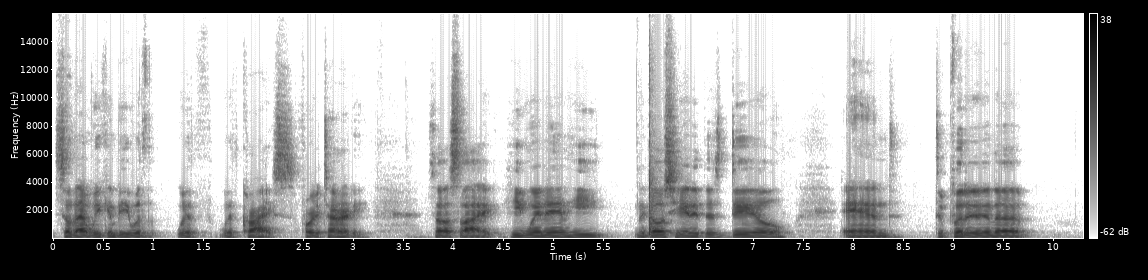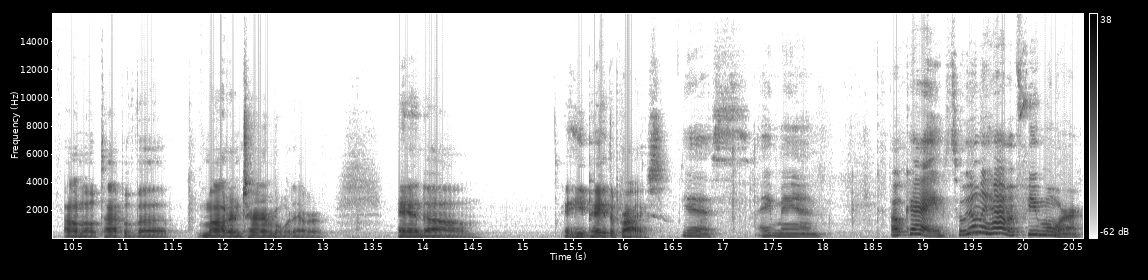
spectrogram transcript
so that we can be with with with Christ for eternity. So it's like he went in, he negotiated this deal, and to put it in a, I don't know, type of a modern term or whatever, and um, and he paid the price. Yes. Amen. Okay, so we only have a few more.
